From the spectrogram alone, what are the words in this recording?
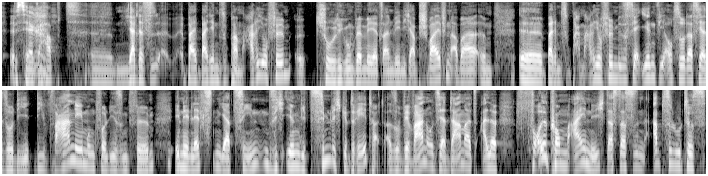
bisher gehabt. Ähm, ja, das äh, bei, bei dem Super Mario-Film, äh, Entschuldigung, wenn wir jetzt ein wenig abschweifen, aber ähm, äh, bei dem Super Mario-Film ist es ja irgendwie auch so, dass ja so die, die Wahrnehmung von diesem Film in den letzten Jahrzehnten sich irgendwie ziemlich gedreht hat. Also wir waren uns ja damals alle vollkommen einig, dass das ein absolutes,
